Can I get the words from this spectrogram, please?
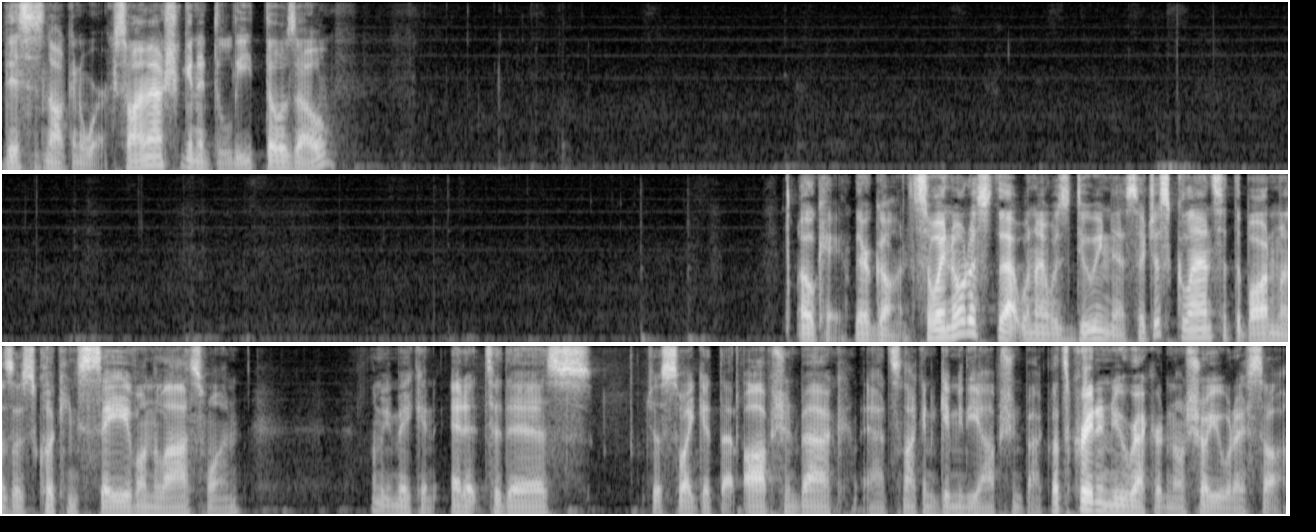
This is not going to work. So I'm actually going to delete those out. Okay, they're gone. So I noticed that when I was doing this, I just glanced at the bottom as I was clicking save on the last one. Let me make an edit to this just so I get that option back. Yeah, it's not going to give me the option back. Let's create a new record and I'll show you what I saw.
